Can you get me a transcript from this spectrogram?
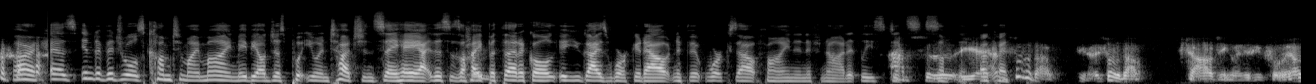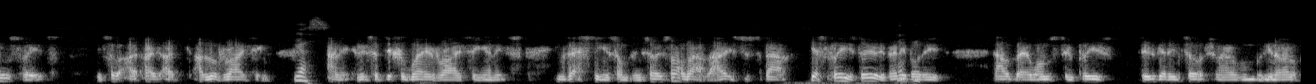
All right. As individuals come to my mind, maybe I'll just put you in touch and say, "Hey, I, this is a hypothetical. You guys work it out, and if it works out, fine. And if not, at least it's Absolutely, something." Yeah. Okay. It's not about you know, it's not about charging or anything for it. Honestly, it's it's. I I, I love writing. Yes. And, it, and it's a different way of writing, and it's investing in something. So it's not about that. It's just about yes, please do. If anybody out there wants to, please do get in touch. And I, you know,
